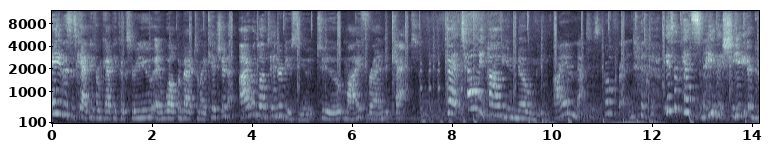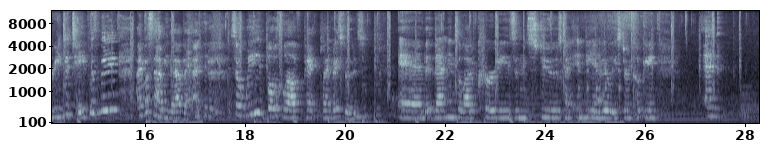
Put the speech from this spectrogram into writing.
Hey, this is Kathy from Kathy Cooks For You and welcome back to my kitchen. I would love to introduce you to my friend Kat. Kat, tell me how you know me. I am Max's girlfriend. Isn't that sweet that she agreed to tape with me? I must not be that bad. So we both love plant-based foods and that means a lot of curries and stews, kind of Indian, Middle Eastern cooking.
